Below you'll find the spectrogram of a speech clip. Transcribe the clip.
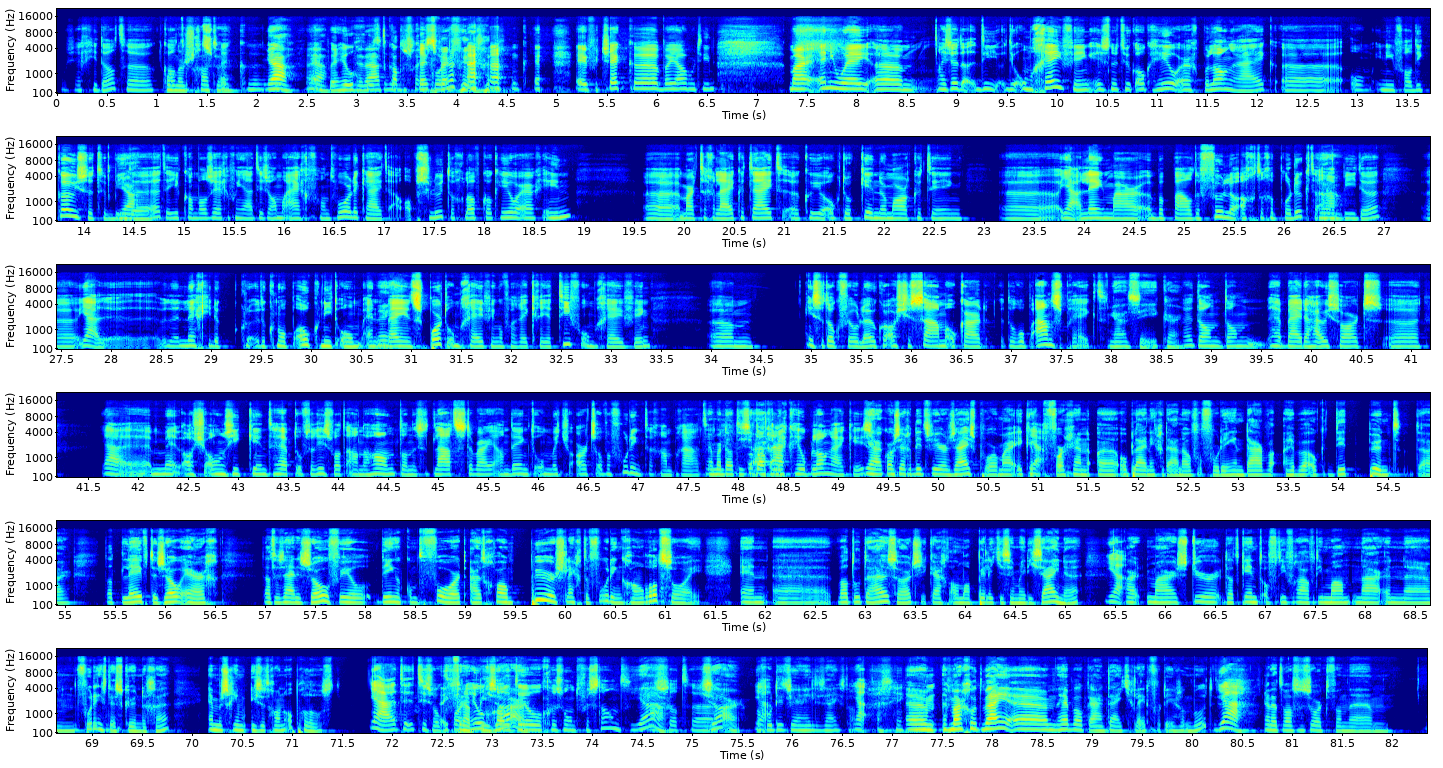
hoe zeg je dat? Onderschatten. Gesprek, ja, ja, ik ben heel goed in gesprek. gesprek okay. Even check bij jou, Martien. Maar anyway, um, die, die omgeving is natuurlijk ook heel erg belangrijk uh, om in ieder geval die keuze te bieden. Ja. Je kan wel zeggen van ja, het is allemaal eigen verantwoordelijkheid. Absoluut, daar geloof ik ook heel erg in. Uh, maar tegelijkertijd uh, kun je ook door kindermarketing ja, alleen maar een bepaalde vullenachtige producten ja. aanbieden. ja, leg je de, de knop ook niet om. En nee. bij een sportomgeving of een recreatieve omgeving. Um, is het ook veel leuker als je samen elkaar erop aanspreekt. Ja, zeker. Dan, dan bij de huisarts, uh, ja, met, als je al een ziek kind hebt of er is wat aan de hand, dan is het laatste waar je aan denkt om met je arts over voeding te gaan praten. Ja, maar dat is Wat eigenlijk, eigenlijk heel belangrijk is. Ja, ik wou zeggen, dit is weer een zijspoor, maar ik heb ja. vorig jaar een uh, opleiding gedaan over voeding en daar hebben we ook dit punt, daar, dat leefde zo erg dat er zijn zoveel dingen komt voort uit gewoon puur slechte voeding, gewoon rotzooi. En uh, wat doet de huisarts? Je krijgt allemaal pilletjes en medicijnen. Ja. Maar, maar, stuur dat kind of die vrouw of die man naar een um, voedingsdeskundige en misschien is het gewoon opgelost. Ja, het, het is ook ik voor een heel bizar. groot deel gezond verstand. Ja, dus dat, uh, bizar. Maar ja. goed, dit is weer een hele zijstap. Ja, um, maar goed, wij um, hebben elkaar een tijdje geleden voor het eerst ontmoet. Ja. En dat was een soort van...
